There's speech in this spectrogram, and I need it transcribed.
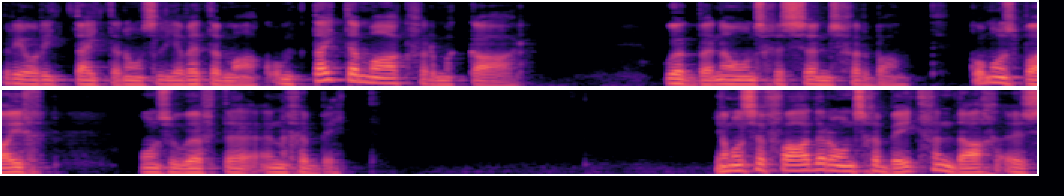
prioriteit in ons lewe te maak, om tyd te maak vir mekaar ook binne ons gesinsverband. Kom ons buig ons hoofde in gebed. Hemelse Vader, ons gebed vandag is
